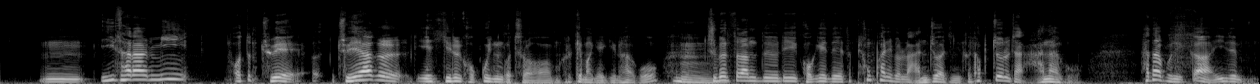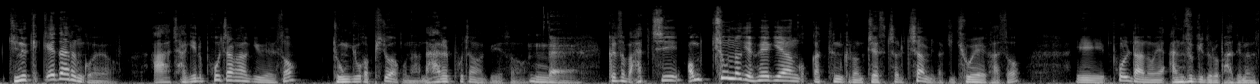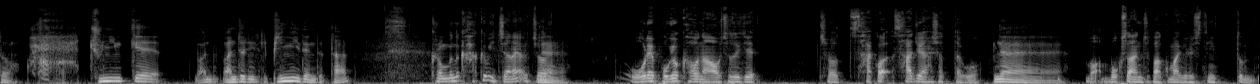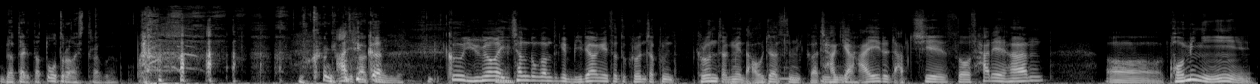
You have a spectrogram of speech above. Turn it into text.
음, 이 사람이 어떤 죄 죄악을 길을 걷고 있는 것처럼 그렇게 막 얘기를 하고 음. 주변 사람들이 거기에 대해서 평판이 별로 안 좋아지니까 협조를 잘 안 하고 하다 보니까 이제 뒤늦게 깨달은 거예요. 아 자기를 포장하기 위해서 종교가 필요하구나 나를 포장하기 위해서. 네. 그래서 마치 엄청나게 회개한 것 같은 그런 제스처를 취합니다. 교회에 가서 이 폴 다노의 안수 기도를 받으면서 아, 주님께 완, 전히 빙의 된 듯한 그런 분들 가끔 있잖아요. 저 네. 오래 복역하고 나오셔서 이제 저 사과 사죄하셨다고. 네. 뭐 목사 안주 받고 막 이러시더니 또 몇 달 있다 또 들어가시더라고요. 뭐 그런 아니 그러니까 그 유명한 네. 이창동 감독의 미량에서도 그런 작품 그런 장면이 나오지 않습니까? 자기 네. 아이를 납치해서 살해한 어 범인이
